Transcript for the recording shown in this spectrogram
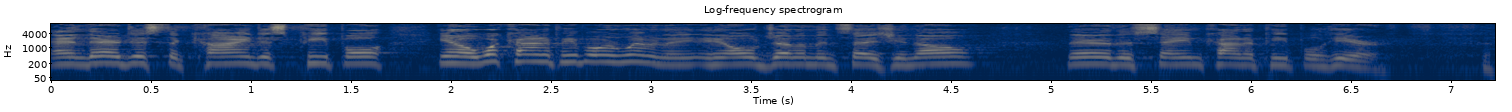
and they're just the kindest people. You know, what kind of people are in women? And the old gentleman says, You know, they're the same kind of people here.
